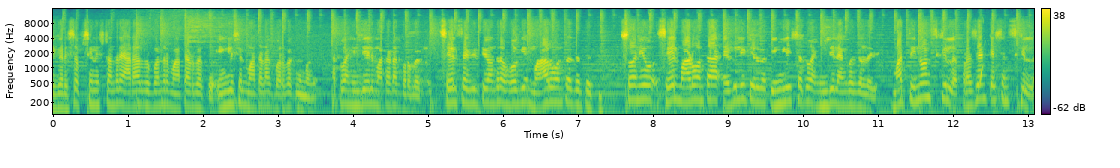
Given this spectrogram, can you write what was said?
ಈಗ ರಿಸೆಪ್ಷನಿಸ್ಟ್ ಅಂದ್ರೆ ಯಾರು ಬಂದ್ರೆ ಮಾತಾಡ್ಬೇಕು. ಇಂಗ್ಲಿಷ್ ಅಲ್ಲಿ ಮಾತಾಡಕ್ ಬರ್ಬೇಕು ನಿಮಗೆ. ಅಥವಾ ಹಿಂದಿಯಲ್ಲಿ ಮಾತಾಡಕ್ ಬರ್ಬೇಕು. ಸೇಲ್ಸ್ ಎಕ್ಸಿಕ್ಯೂಟಿವ್ ಅಂದ್ರೆ ಹೋಗಿ ಮಾರುವಂತದ್ದು ಇರ್ತೈತಿ. ಸೊ ನೀವು ಸೇಲ್ ಮಾಡುವಂತ ಎಬಿಲಿಟಿ ಇರ್ಬೇಕು. ಇಂಗ್ಲಿಷ್ ಅಥವಾ ಹಿಂದಿ ಲ್ಯಾಂಗ್ವೇಜ್ ಅಲ್ಲಿ. ಮತ್ತೆ ಇನ್ನೊಂದು ಸ್ಕಿಲ್ ಪ್ರೆಸೆಂಟೇಷನ್ ಸ್ಕಿಲ್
